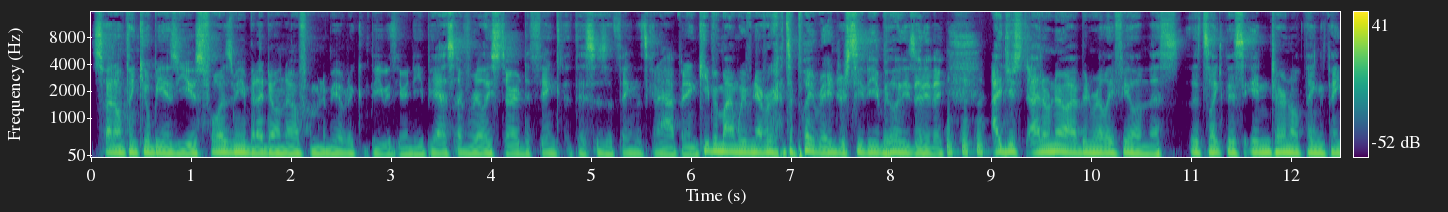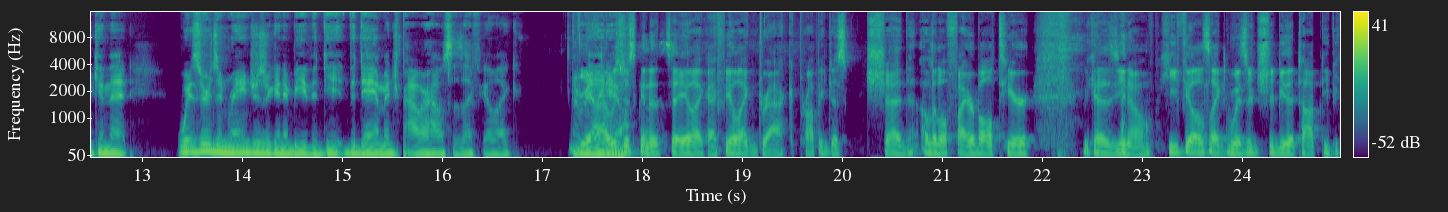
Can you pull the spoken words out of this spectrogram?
So I don't think you'll be as useful as me, but I don't know if I'm going to be able to compete with you in DPS. I've really started to think that this is a thing that's going to happen. And keep in mind, we've never got to play Rangers, see the abilities, anything. I just, I don't know. I've been really feeling this. It's like this internal thing, thinking that Wizards and Rangers are going to be the the damage powerhouses. I feel like. I yeah, really I was just gonna say, like, I feel like Drac probably just shed a little fireball tear because you know he feels like Wizards should be the top DP,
